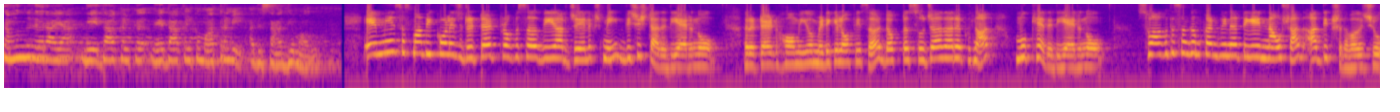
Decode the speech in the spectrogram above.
സമുന്നതരായ നേതാക്കൾക്ക് നേതാക്കൾക്ക് മാത്രമേ അത് സാധ്യമാകൂ. M E S Asmabi college retired professor V R Jayalakshmi വിശിഷ്ടാതിഥിയായിരുന്നു. Retired homeo medical officer doctor Sujatha Raghunath മുഖ്യാതിഥിയായിരുന്നു. സ്വാഗത സംഘം കൺവീനർ ടി എ നൌഷാദ് അധ്യക്ഷത വഹിച്ചു.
